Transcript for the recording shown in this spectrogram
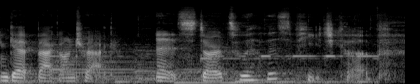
and get back on track. And it starts with this peach cup.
